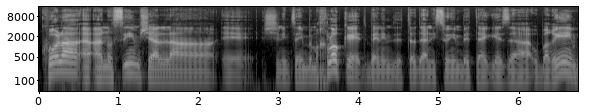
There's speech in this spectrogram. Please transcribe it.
כל הנושאים שעל ה, אה, שנמצאים במחלוקת, בין אם זה, אתה יודע, ניסויים בתאי גזע עובריים,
